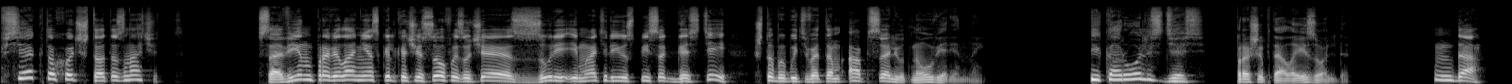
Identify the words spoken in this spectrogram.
«Все, кто хоть что-то значит», Савин провела несколько часов, изучая с Зури и матерью список гостей, чтобы быть в этом абсолютно уверенной. «И король здесь», — прошептала Изольда. «Да».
